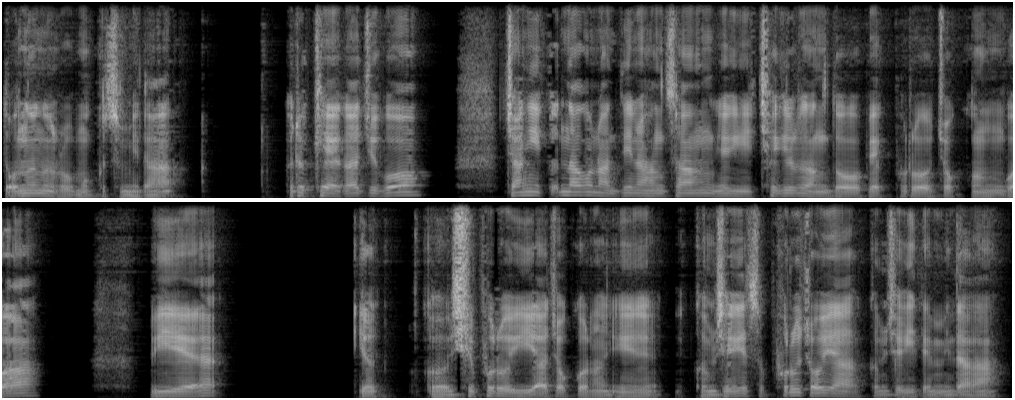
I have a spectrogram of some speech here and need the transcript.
또는으로 묶었습니다. 그렇게 해가지고 장이 끝나고 난 뒤는 항상 여기 체결 강도 100% 조건과 위에 여- 그10% 이하 조건은 이 검색에서 풀어줘야 검색이 됩니다.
